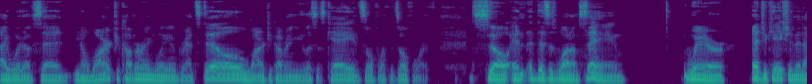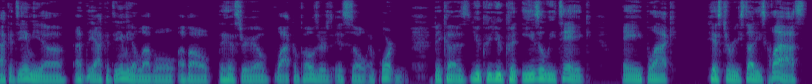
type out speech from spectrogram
I would have said, you know, why aren't you covering William Grant Still? Why aren't you covering Ulysses Kay and so forth and so forth? So, and this is what I'm saying where education in academia at the academia level about the history of black composers is so important because you could you could easily take a black history studies class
